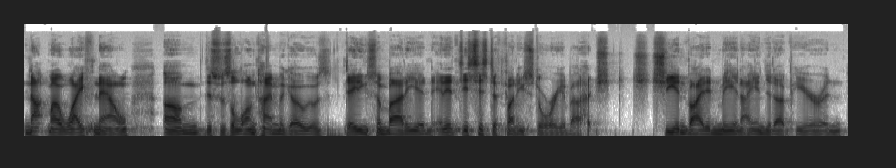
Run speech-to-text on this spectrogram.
not my wife now. Um, this was a long time ago. I was dating somebody, and, and it, it's just a funny story about how she, she invited me, and I ended up here, and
